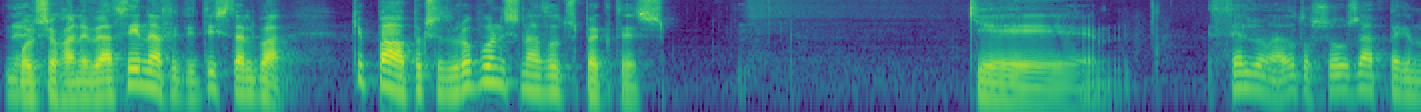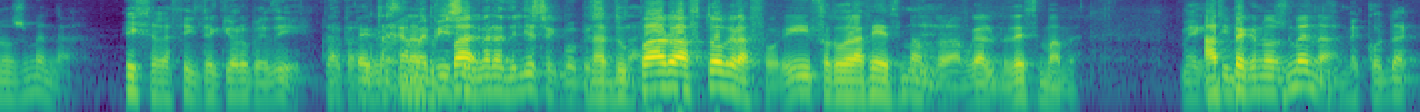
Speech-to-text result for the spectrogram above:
Ναι. Μόλις έχω ανέβει Αθήνα, φοιτητής κτλ. Και πάω απ' έξω την προπόνηση να δω τους παίκτες. Και θέλω να δω το Σόουζα απεγνωσμένα. Ήθελα αυτή, ήταν και ωραίο παιδί. Τα, τα, Παίρνω- τα να είχαμε του πει πά- σε βραδινές εκπομπές. Να του πάρω αυτόγραφο ή φωτογραφία, δεν θυμάμαι τώρα να βγάλουμε, δεν θυμάμαι. Απεγνωσμένα. Με κοντάκ.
